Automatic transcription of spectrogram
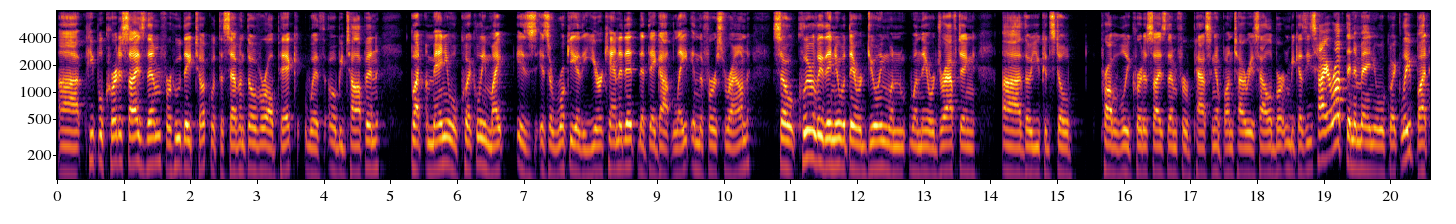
Uh, people criticize them for who they took with the seventh overall pick with Obi Toppin, but Immanuel Quickley might is is a rookie of the year candidate that they got late in the first round. So clearly they knew what they were doing when when they were drafting. Uh, though you could still probably criticize them for passing up on Tyrese Halliburton because he's higher up than Immanuel Quickley, but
